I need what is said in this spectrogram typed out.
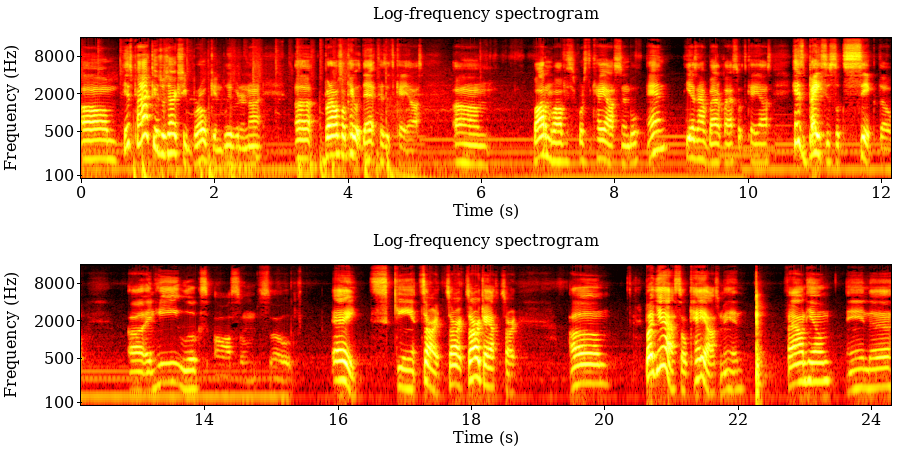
Um, his package was actually broken, believe it or not. Uh, but I was okay with that because it's Kaos. Um, bottom of obviously, of course, the Kaos symbol, and he doesn't have a battle class, so it's Kaos. His basis looks sick though, uh, and he looks awesome. So, hey, skin. Sorry, sorry, sorry, Kaos. Sorry. Um, but yeah, so Kaos, man, found him, and uh,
